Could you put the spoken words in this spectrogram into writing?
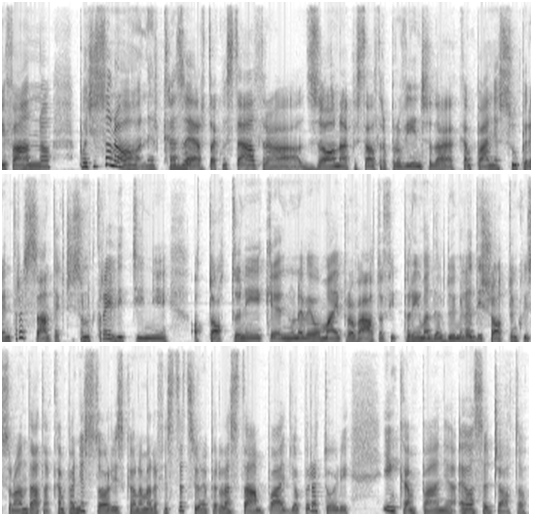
che fanno. Poi ci sono nel Caserta quest'altra zona, quest'altra provincia da campagna super interessante. Ci sono tre vitigni autoctoni che non avevo mai provato fi- prima del 2018 in cui sono andata a Campagna Stories che è una manifestazione per la stampa e gli operatori in campagna e ho assaggiato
